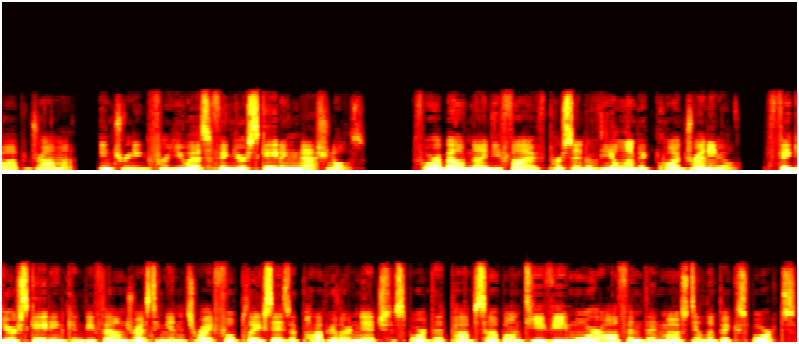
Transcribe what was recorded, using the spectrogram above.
up drama, intrigue for U.S. figure skating nationals. For about 95% of the Olympic quadrennial, figure skating can be found resting in its rightful place as a popular niche sport that pops up on TV more often than most Olympic sports,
